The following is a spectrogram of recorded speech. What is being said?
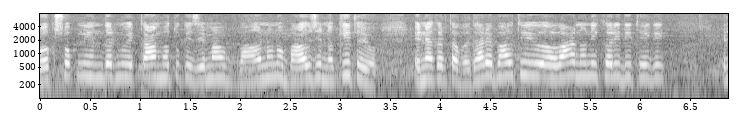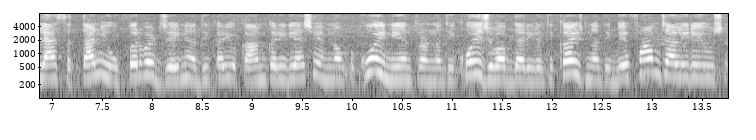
વર્કશોપની અંદરનું એક કામ હતું કે જેમાં વાહનોનો ભાવ જે નક્કી થયો, એના કરતાં વધારે ભાવથી વાહનોની ખરીદી થઈ ગઈ. એટલે આ સત્તાની ઉપરવટ જઈને અધિકારીઓ કામ કરી રહ્યા છે, એમના ઉપર કોઈ નિયંત્રણ નથી, કોઈ જવાબદારી નથી, કંઈ જ નથી. બેફામ ચાલી રહ્યું છે.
